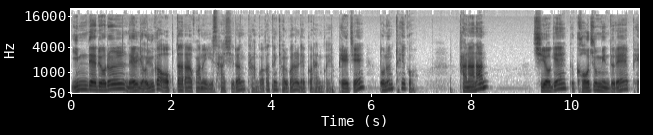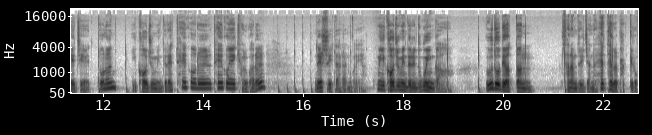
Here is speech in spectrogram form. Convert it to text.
임대료를 낼 여유가 없다라고 하는 이 사실은 다음과 같은 결과를 낼 거라는 거예요. 배제 또는 퇴거. 가난한 지역의 그 거주민들의 배제 또는 이 거주민들의 퇴거를 퇴거의 결과를 낼 수 있다라는 거예요. 그럼 이 거주민들이 누구인가? 의도되었던 사람들이잖아요. 혜택을 받기로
